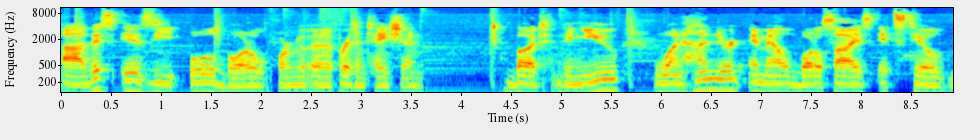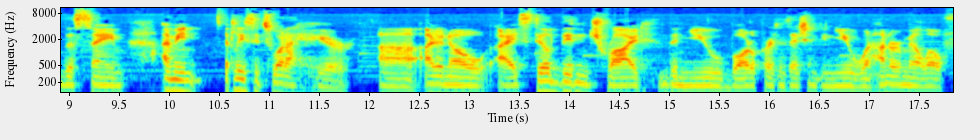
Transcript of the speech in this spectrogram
Uh, this is the old bottle formula uh, presentation, but the new 100 ml bottle size, it's still the same. I mean, at least it's what I hear. Uh, I don't know, I still didn't try the new bottle presentation, the new 100 ml of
